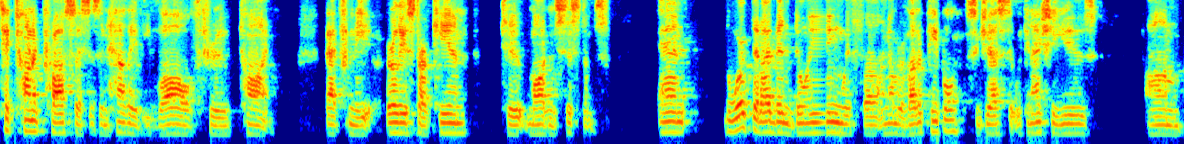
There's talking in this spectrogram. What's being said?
tectonic processes and how they've evolved through time back from the earliest Archean to modern systems. And the work that I've been doing with uh, a number of other people suggests that we can actually use um,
